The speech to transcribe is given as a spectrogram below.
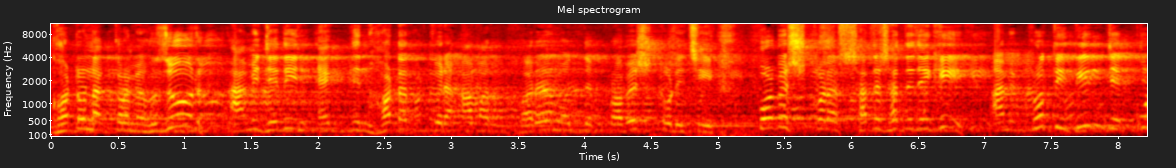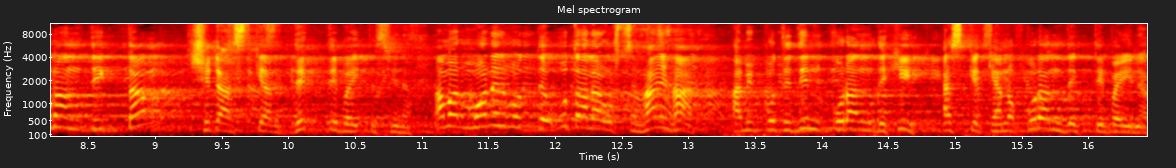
ঘটনাক্রমে, হুজুর, আমি যেদিন একদিন হঠাৎ করে আমার ঘরের মধ্যে প্রবেশ করেছি, প্রবেশ করার সাথে সাথে দেখি, আমি প্রতিদিন যে কোরআন দেখতাম, সেটা আজকে আর দেখতে পাইতেছি না। আমার মনের মধ্যে উতালা উঠছে, হায় হ্যাঁ আমি প্রতিদিন কোরআন দেখি, আজকে কেন কোরআন দেখতে পাই না?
